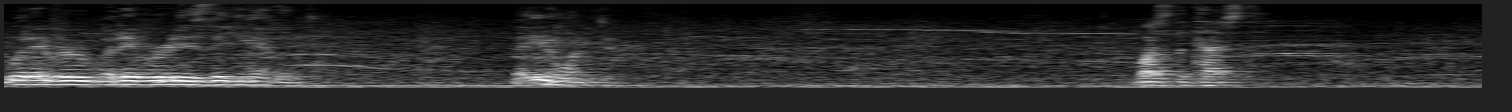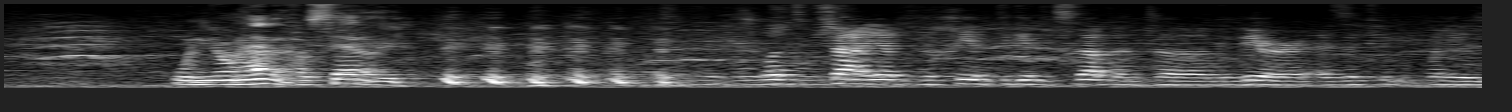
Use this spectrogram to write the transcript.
whatever, whatever it is that you got into. That you don't want to do. What's the test? When you don't have it, how sad are you? What's the shot you have the chiv to give tzedakah to Gavir as if he, when he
